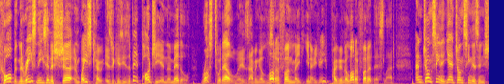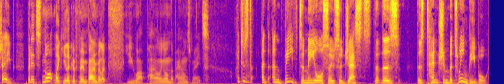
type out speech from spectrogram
Corbin, the reason he's in a shirt and waistcoat is because he's a bit podgy in the middle. Ross Twiddell is having a lot of fun making, you know, he's poking a lot of fun at this lad. And John Cena, yeah, John Cena's in shape, but it's not like you look at Finn Balor and be like, you are piling on the pounds, mate. I just and, and beef to me also suggests that there's there's tension between people.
